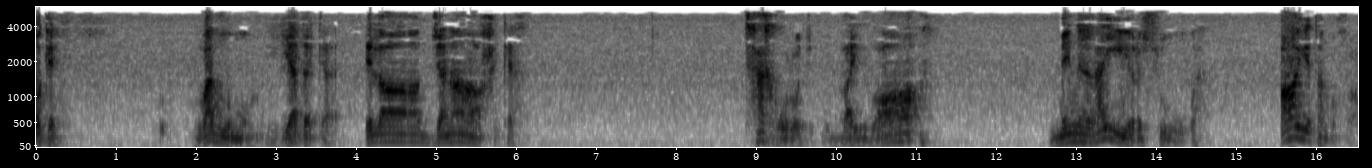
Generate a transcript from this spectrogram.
Okay. واضمم يدك إلى جناحك تخرج بيضاء من غير سوء آية أخرى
